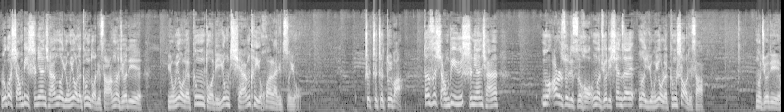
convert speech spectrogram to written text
如果相比十年前我拥有了更多的啥，我觉得拥有了更多的用钱可以换来的自由。这这这对吧？但是相比于十年前。我二十岁的时候，我觉得现在我拥有了更少的啥？我觉得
